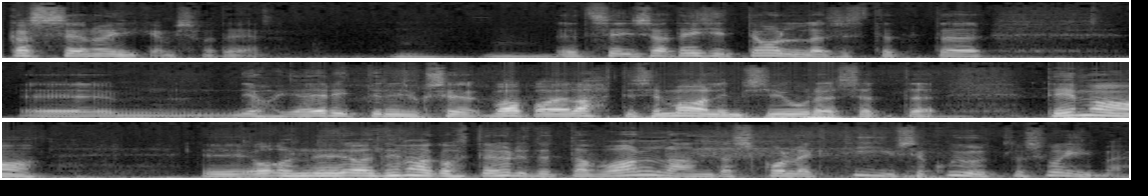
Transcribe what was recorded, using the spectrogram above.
kas see on õige, mis ma teen. Et see ei saa teisiti olla, sest et ehm, jah, ja eriti niisuguse vaba ja lahtise maalimise juures, et tema on, on tema kohta öeldud, et ta vallandas kollektiivse kujutlusvõime.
